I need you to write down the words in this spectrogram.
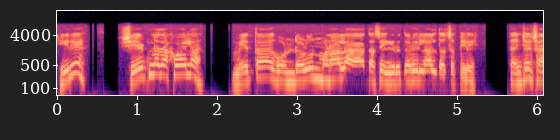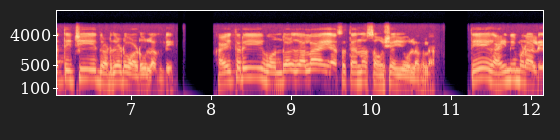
हिरे शेटनं दाखवायला? मेहता गोंधळून म्हणाला तसे गिरधारीलाल दचकले. त्यांच्या छातीची दडदड वाढू लागली. काहीतरी गोंधळ झालाय असा त्यांना संशय येऊ लागला. ते घाईने म्हणाले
